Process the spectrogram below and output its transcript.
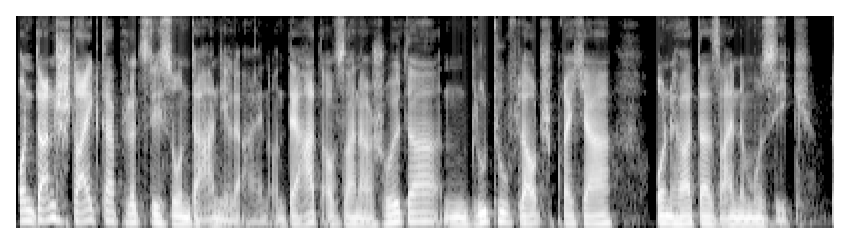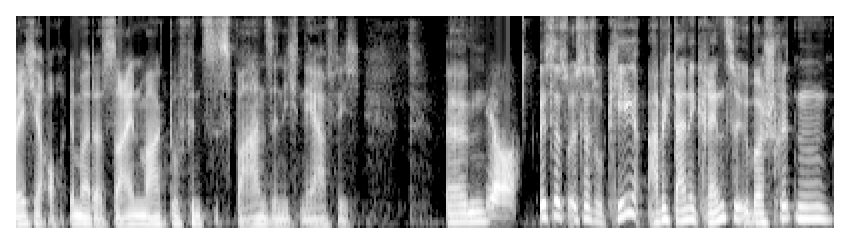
Und dann steigt da plötzlich so ein Daniel ein. Und der hat auf seiner Schulter einen Bluetooth-Lautsprecher und hört da seine Musik. Welche auch immer das sein mag, du findest es wahnsinnig nervig. Ähm, Ja. Ist das, ist das okay? Habe ich deine Grenze überschritten?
